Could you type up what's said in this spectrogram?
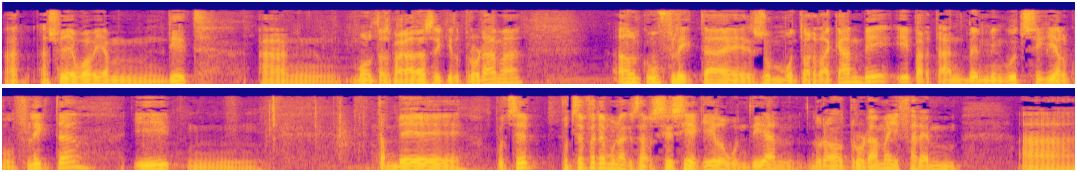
això ja ho havíem dit en, moltes vegades aquí al programa. El conflicte és un motor de canvi i, per tant, benvingut sigui el conflicte i mm, també potser, potser farem un exercici aquí algun dia durant el programa i farem eh,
